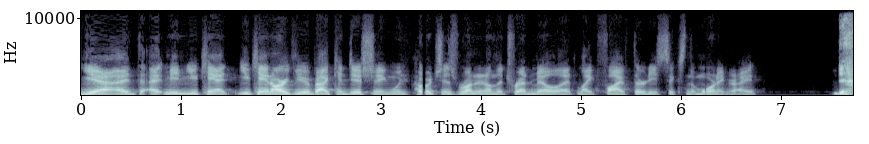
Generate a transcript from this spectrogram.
Yeah, I, I, mean, you can't you can't argue about conditioning when coach is running on the treadmill at like five thirty, six in the morning, right? Yeah.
